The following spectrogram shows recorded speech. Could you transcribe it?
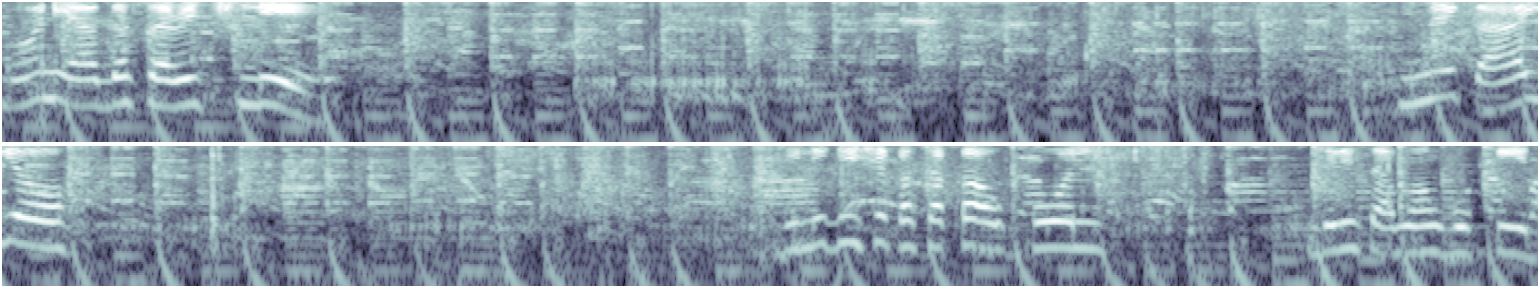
Mo ni aga sa Richly. Hinay kayo. Dili gyud siya kasaka og full diri sa among bukid.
